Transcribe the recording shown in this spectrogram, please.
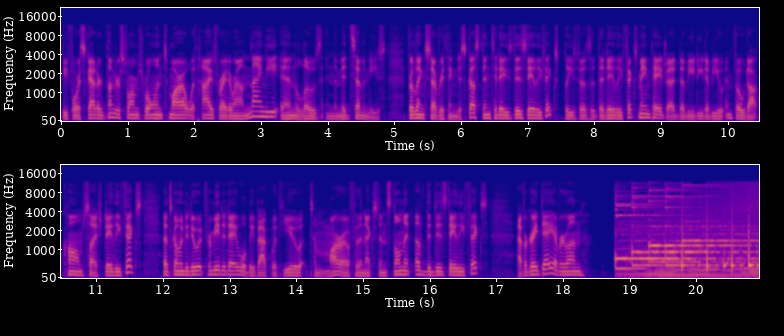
before scattered thunderstorms roll in tomorrow with highs right around 90 and lows in the mid 70s. For links to everything discussed in today's DIS Daily Fix, please visit the Daily Fix main page at wdwinfo.com slash dailyfix. That's going to do it for me today. We'll be back with you tomorrow for the next installment of the DIS Daily Fix. Have a great day, everyone. Música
